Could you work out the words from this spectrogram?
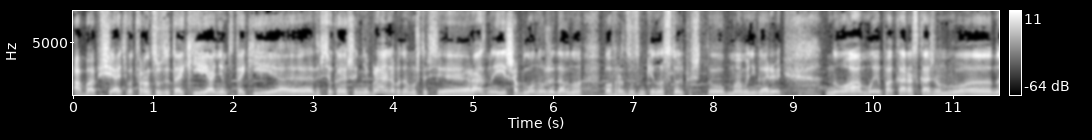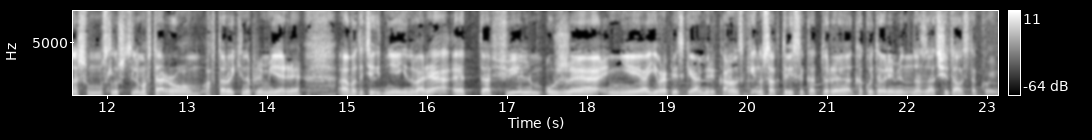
обобщать, вот французы такие, а немцы такие, э, это все, конечно, неправильно, потому что все разные, и шаблоны уже давно во французском кино столько, что мама не горюй. Ну, а мы пока расскажем э, нашим слушателям о втором, о второй кинопремьере э, вот этих дней января. Это фильм уже не европейский, а американский, но с актрисой, которая какое-то время назад считалась такой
